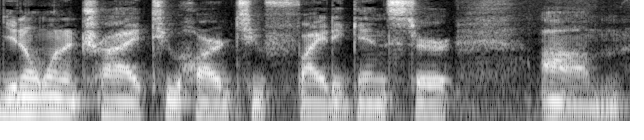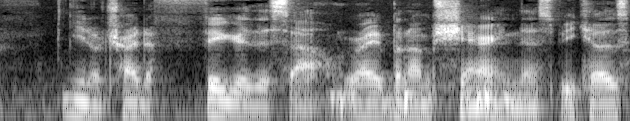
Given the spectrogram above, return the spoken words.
you don't want to try too hard to fight against or um, you know try to figure this out right? But i'm sharing this because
